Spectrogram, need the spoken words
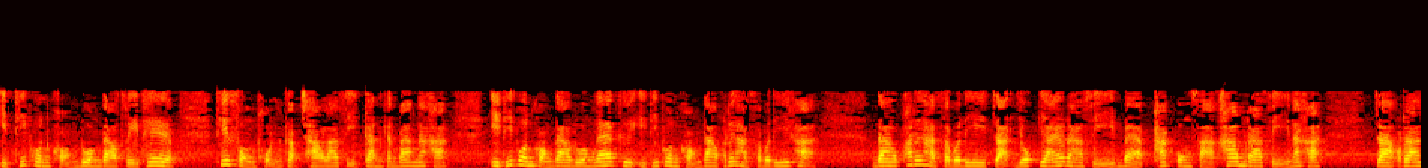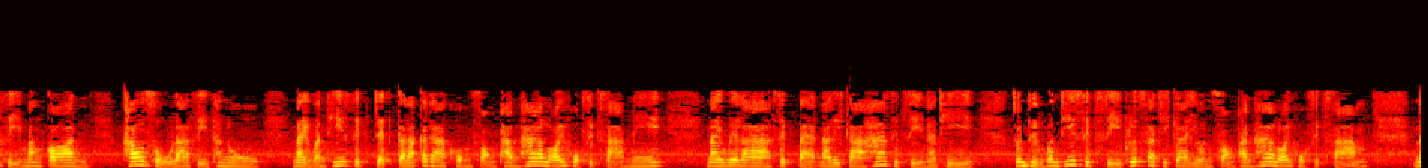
อิทธิพลของดวงดาวตรีเทพ ที่ส่งผลกับชาวราศีกันกันบ้างนะคะ อิทธิพลของดาวดวงแรกคือ อิทธิพลของดาวพฤหัสบดีค่ะ ดาวพฤหัสบดีจะยกย้ายราศีแบบพักองศาข้ามราศีนะคะ จากราศีมังกร เข้าสู่ราศีธนู ในวันที่ 17 กรกฎาคม 2563 นี้ ในเวลา 18 นาฬิกา 54 นาที จนถึงวันที่ 14 พฤศจิกายน 2563 ใน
